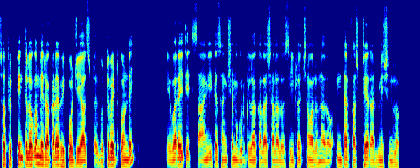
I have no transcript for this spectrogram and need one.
సో ఫిఫ్టీన్త్ లోగా మీరు అక్కడ రిపోర్ట్ చేయాల్సి ఉంటుంది. గుర్తుపెట్టుకోండి. ఎవరైతే సాంఘిక సంక్షేమ గురుకుల కళాశాలలో సీట్లు వచ్చిన వాళ్ళు ఉన్నారో ఇంటర్ ఫస్ట్ ఇయర్ అడ్మిషన్లో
